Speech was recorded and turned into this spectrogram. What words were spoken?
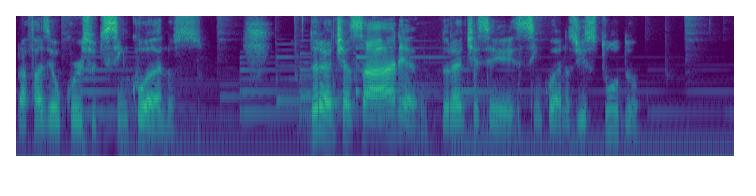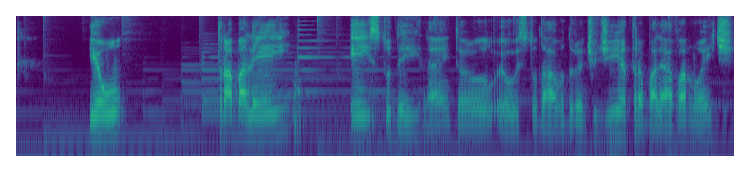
para fazer o curso de cinco anos. Durante essa área, durante esses cinco anos de estudo, eu trabalhei e estudei, né? Então eu, eu estudava durante o dia, trabalhava à noite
